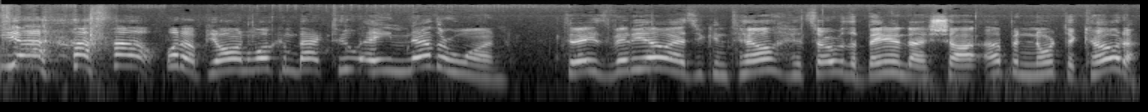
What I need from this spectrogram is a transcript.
Yeah! What up, y'all, and welcome back to another one. Today's video, as you can tell, it's over the band I shot up in North Dakota.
